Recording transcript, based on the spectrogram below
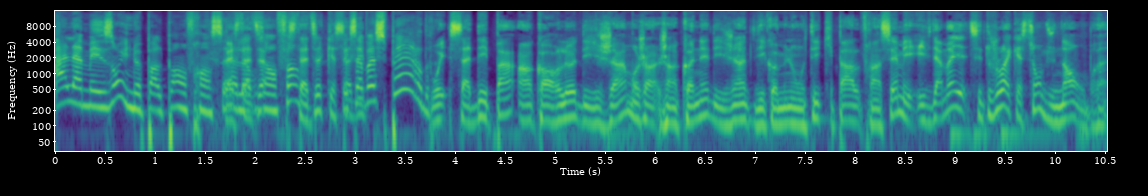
à la maison, ils ne parlent pas en français Ben, à leurs enfants. c'est-à-dire que ça va se perdre. Oui, ça dépend encore là des gens. Moi, j'en connais des gens, des communautés qui parlent français, mais évidemment, c'est toujours la question du nombre. hein.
